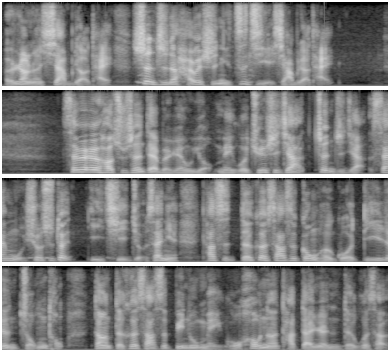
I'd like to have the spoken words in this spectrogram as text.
而让人下不了台，甚至呢，还会使你自己也下不了台。三月二号出生的代表人物有美国军事家、政治家山姆休斯顿，一七九三年，他是德克萨斯共和国第一任总统。当德克萨斯并入美国后呢，他担任德克萨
